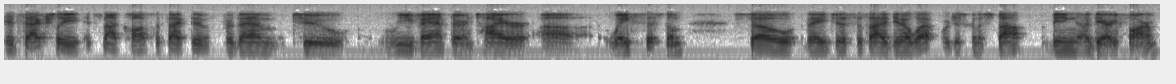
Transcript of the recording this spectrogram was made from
it's actually it's not cost effective for them to revamp their entire uh, waste system. So they just decided, you know what, we're just going to stop being a dairy farm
